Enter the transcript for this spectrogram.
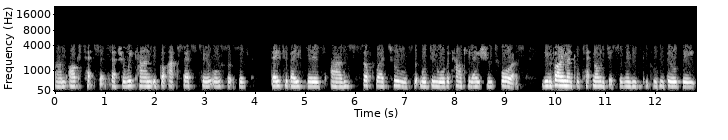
um, architects, etc. We can, we've got access to all sorts of databases and software tools that will do all the calculations for us. The environmental technologists are really the people who build the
